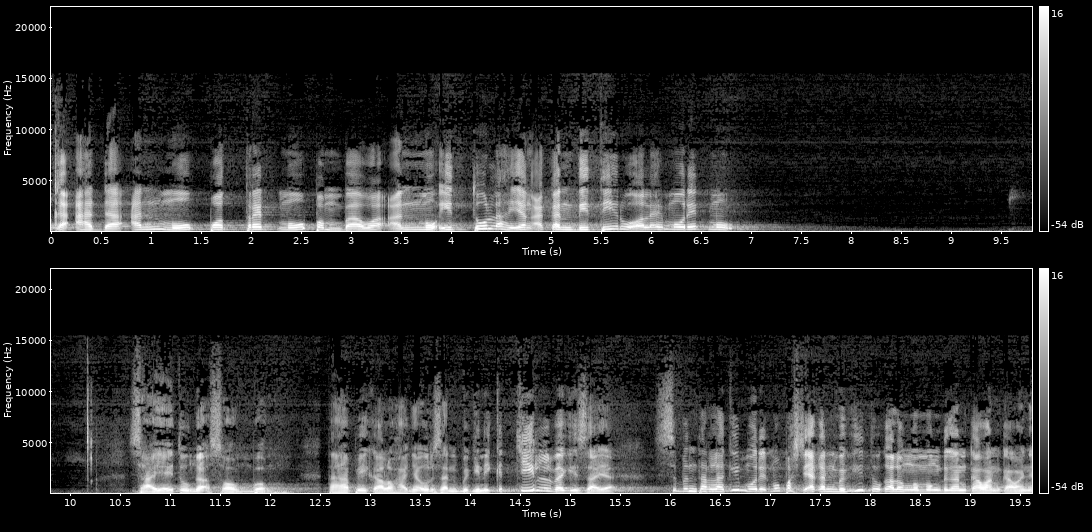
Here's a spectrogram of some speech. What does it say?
keadaanmu, potretmu, pembawaanmu itulah yang akan ditiru oleh muridmu. Saya itu enggak sombong, tapi kalau hanya urusan begini kecil bagi saya Sebentar lagi muridmu pasti akan begitu kalau ngomong dengan kawan-kawannya.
